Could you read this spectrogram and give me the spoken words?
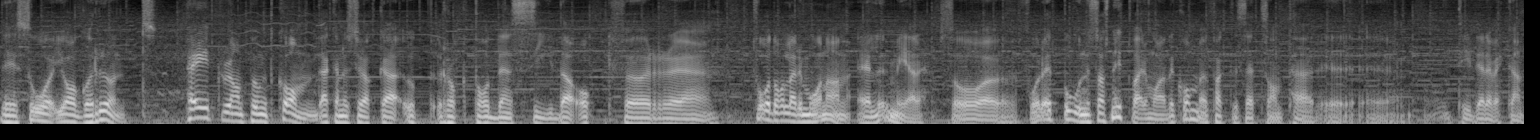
Det är så jag går runt. Patreon.com, där kan du söka upp Rockpoddens sida och för eh, två dollar i månaden eller mer så får du ett bonusavsnitt varje månad. Det kommer faktiskt ett sånt här eh, eh tidigare i veckan.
